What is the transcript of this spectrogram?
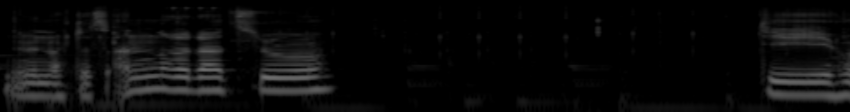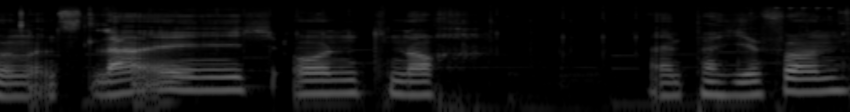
wir noch das andere dazu. Die holen wir uns gleich. Und noch ein paar hiervon.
